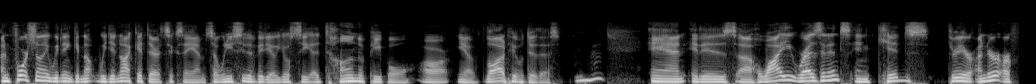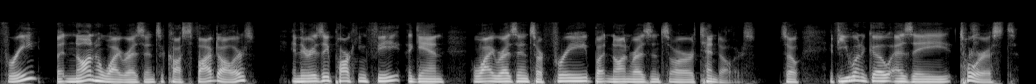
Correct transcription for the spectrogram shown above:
Unfortunately, we didn't get we did not get there at 6 a.m. So when you see the video, you'll see a ton of people are you know a lot of people do this and it is uh, Hawaii residents and kids three or under are free, but non-Hawaii residents it costs five dollars, and there is a parking fee. Again, Hawaii residents are free, but non-residents are ten dollars. So if you mm-hmm. want to go as a tourist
